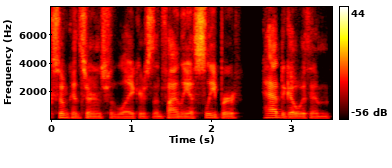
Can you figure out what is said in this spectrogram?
some concerns for the Lakers. Then finally, a sleeper had to go with him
